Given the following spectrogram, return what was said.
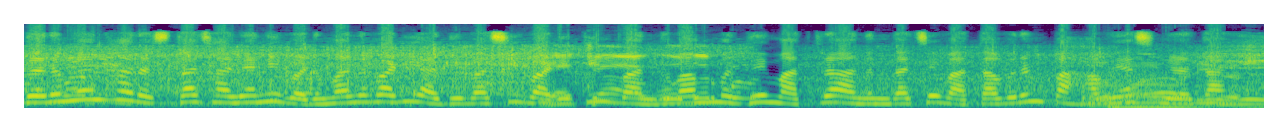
दरम्यान हा रस्ता झाल्याने वडमालवाडी आदिवासी वाडीतील बांधवांमध्ये मात्र आनंदाचे वातावरण पाहावयास मिळत आहे.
